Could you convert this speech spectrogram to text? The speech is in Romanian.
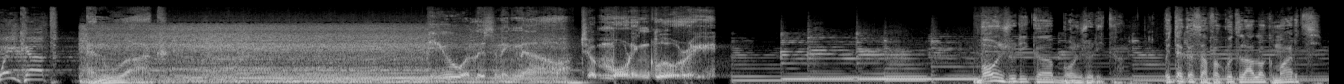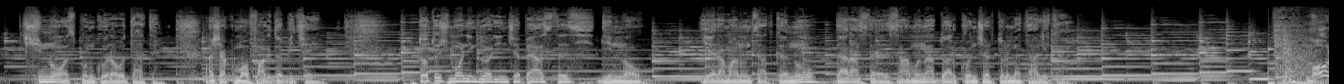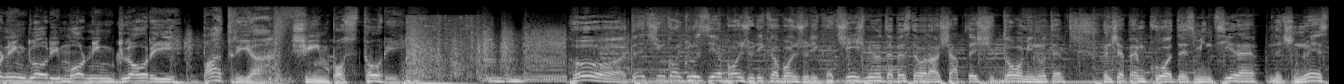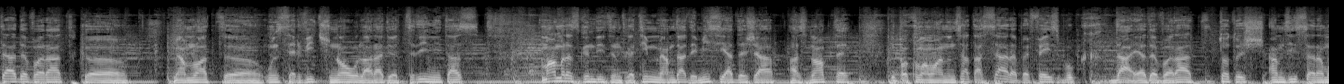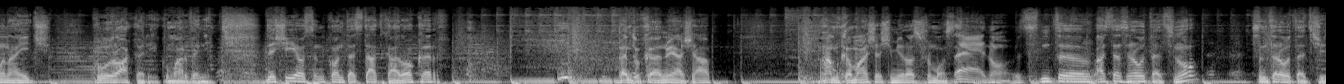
Wake up and rock. You are listening now to Morning Glory. Bonjurică, bonjurică. Uite că s-a făcut la loc marți și nu o spun cu răutate, așa cum o fac de obicei. Totuși, Morning Glory începe astăzi din nou. Ieri am anunțat că nu, dar asta e, s-a amânat doar concertul Metallica. Morning Glory, Morning Glory, Patria și impostorii. Oh, deci, în concluzie, bonjurică, bonjurică. 5 minute peste ora 7 și 2 minute. Începem cu o dezmințire. Deci nu este adevărat că mi-am luat uh, un servici nou la Radio Trinitas. M-am răzgândit între timp, mi-am dat demisia deja azi noapte. După cum am anunțat aseară pe Facebook Da, e adevărat. Totuși am zis să rămân aici cu rockerii, cum ar veni Deși eu sunt contestat ca rocker Pentru că nu e așa am cămașă și miros frumos. E, nu, sunt, uh, astea sunt răutăți, nu? Sunt răutăți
